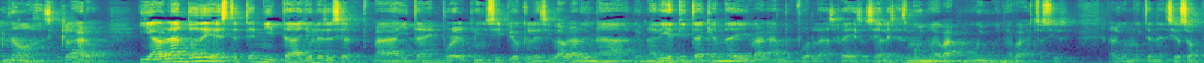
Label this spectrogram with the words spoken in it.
profesionales. No, claro. Y hablando de este temita, yo les decía ahí también por el principio que les iba a hablar de una, de una dietita que anda ahí vagando por las redes sociales. Es muy nueva, muy, muy nueva. Esto sí es algo muy tendencioso.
